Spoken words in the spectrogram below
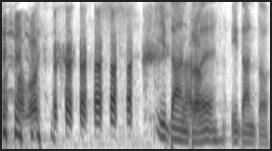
por favor. Y tanto, Claro. ¿eh? Y tanto.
